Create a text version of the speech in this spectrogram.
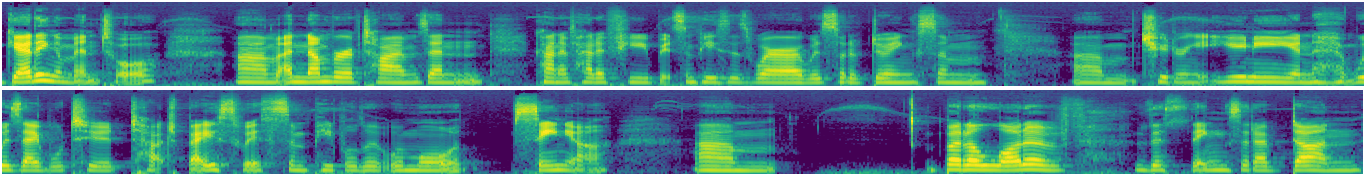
getting a mentor um, a number of times and kind of had a few bits and pieces where I was sort of doing some um, tutoring at uni and was able to touch base with some people that were more senior. Um, but a lot of the things that I've done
